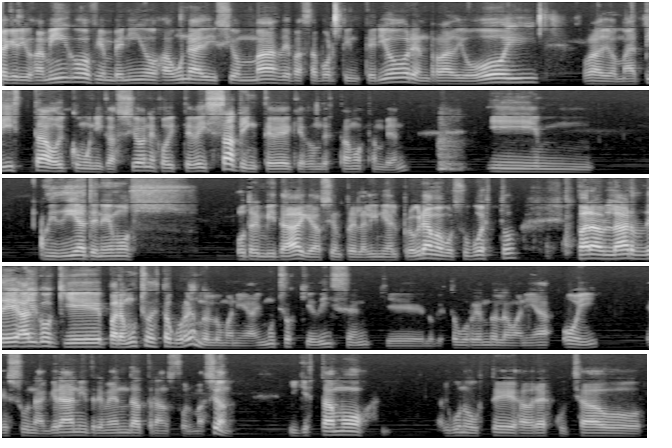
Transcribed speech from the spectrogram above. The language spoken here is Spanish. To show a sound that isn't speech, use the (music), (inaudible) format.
Hola queridos amigos, bienvenidos a una edición más de Pasaporte Interior en Radio Hoy, Radio Matista, Hoy Comunicaciones, Hoy TV y Zapping TV, que es donde estamos también. Y mm, hoy día tenemos otra invitada, que va siempre en la línea del programa, por supuesto, para hablar de algo que para muchos está ocurriendo en la humanidad. Hay muchos que dicen que lo que está ocurriendo en la humanidad hoy es una gran y tremenda transformación y que estamos alguno de ustedes habrá escuchado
